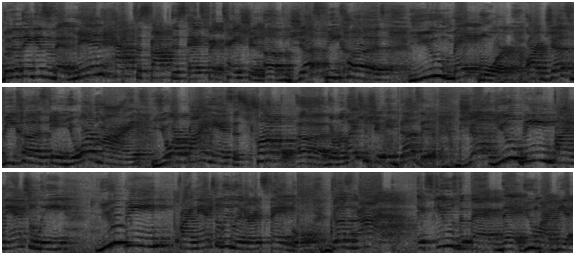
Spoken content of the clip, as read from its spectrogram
But the thing is, is that men have to stop this expectation of just because you make more, or just because in your mind your finances trump uh, the relationship. It doesn't. Just you being financially, you being financially literate, stable, does not excuse the fact that you might be an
